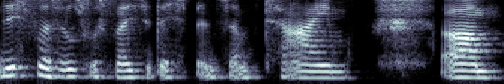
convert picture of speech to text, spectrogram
this puzzle was nice that I spent some time um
